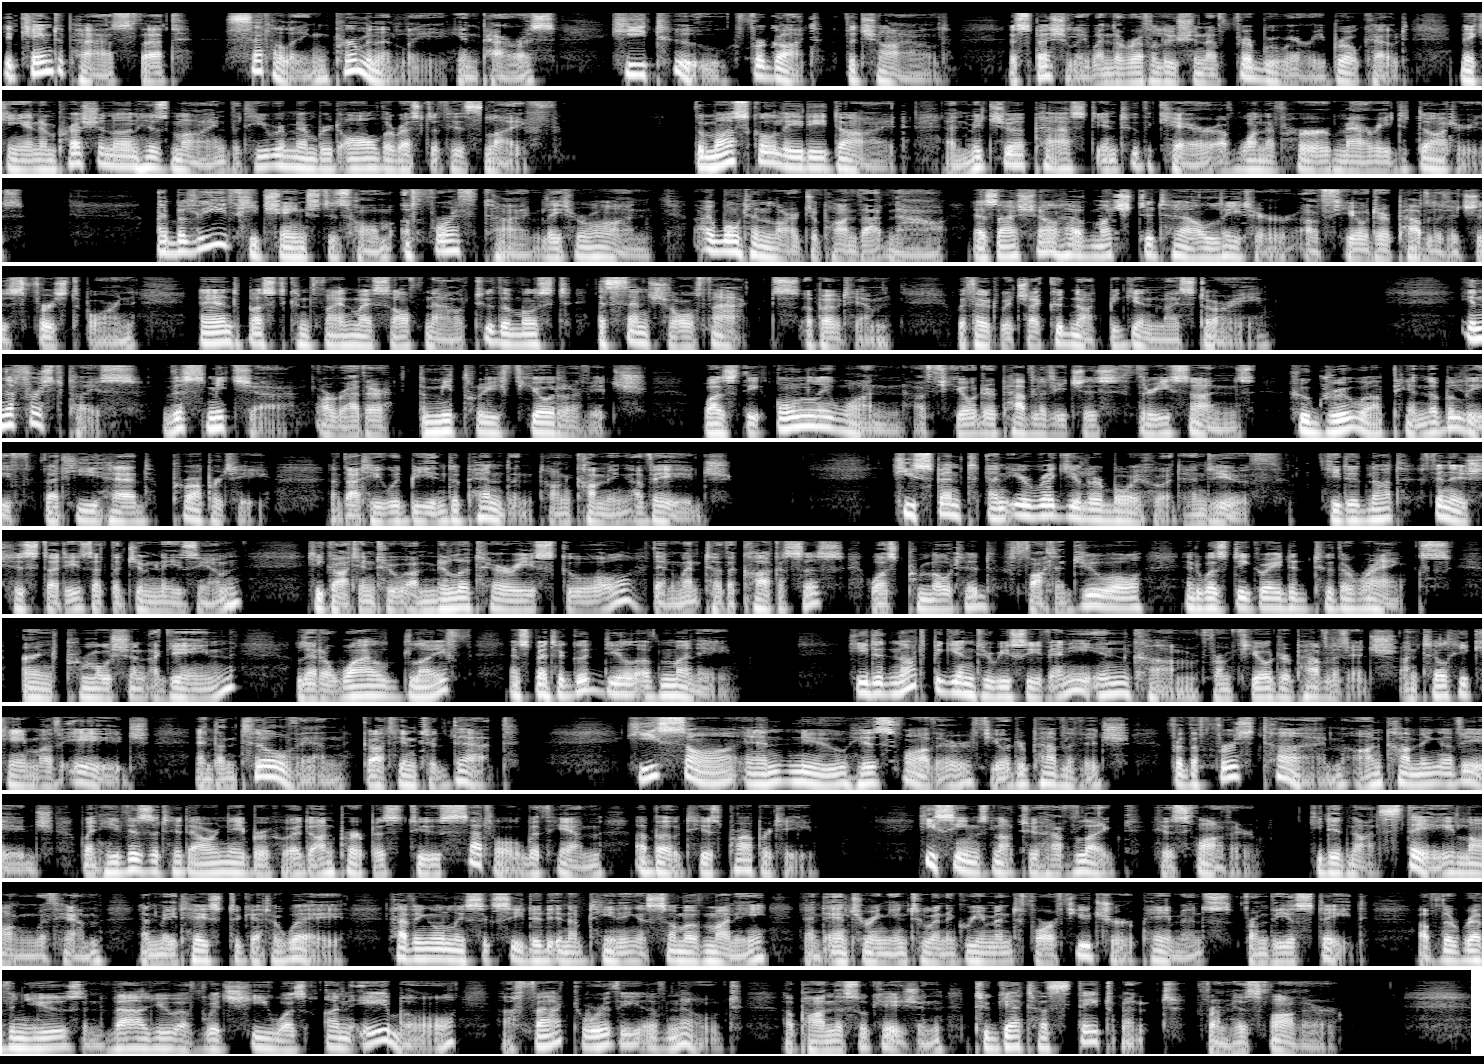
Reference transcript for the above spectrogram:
It came to pass that, settling permanently in Paris, he too forgot the child especially when the Revolution of February broke out, making an impression on his mind that he remembered all the rest of his life. The Moscow lady died, and Mitya passed into the care of one of her married daughters. I believe he changed his home a fourth time later on. I won't enlarge upon that now, as I shall have much to tell later of Fyodor Pavlovitch's firstborn, and must confine myself now to the most essential facts about him without which I could not begin my story. In the first place, this Mitya, or rather Dmitri Fyodorovitch, was the only one of Fyodor Pavlovitch's three sons who grew up in the belief that he had property, and that he would be independent on coming of age. He spent an irregular boyhood and youth. He did not finish his studies at the gymnasium; he got into a military school, then went to the Caucasus, was promoted, fought a duel, and was degraded to the ranks, earned promotion again, led a wild life, and spent a good deal of money. He did not begin to receive any income from Fyodor Pavlovitch until he came of age, and until then got into debt. He saw and knew his father, Fyodor Pavlovitch, for the first time on coming of age, when he visited our neighborhood on purpose to settle with him about his property. He seems not to have liked his father. He did not stay long with him, and made haste to get away, having only succeeded in obtaining a sum of money and entering into an agreement for future payments from the estate, of the revenues and value of which he was unable a fact worthy of note upon this occasion, to get a statement from his father.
